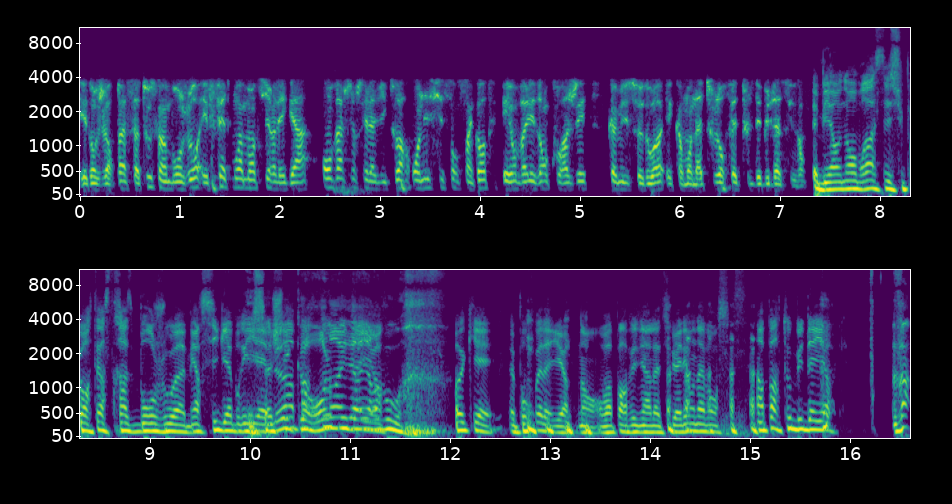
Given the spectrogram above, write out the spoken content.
Et donc je leur passe à tous un bonjour. Et faites-moi mentir les gars, on va chercher la victoire. On est 650 et on va les encourager comme il se doit et comme on a toujours fait depuis le début de la saison. Eh bien, on embrasse les supporters strasbourgeois. Merci Gabriel. Sachez que Roland est derrière. Vous. Ok. Euh, Pourquoi d'ailleurs? Non, on va pas revenir là-dessus. Allez, on avance. Un partout but d'ailleurs. 20.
